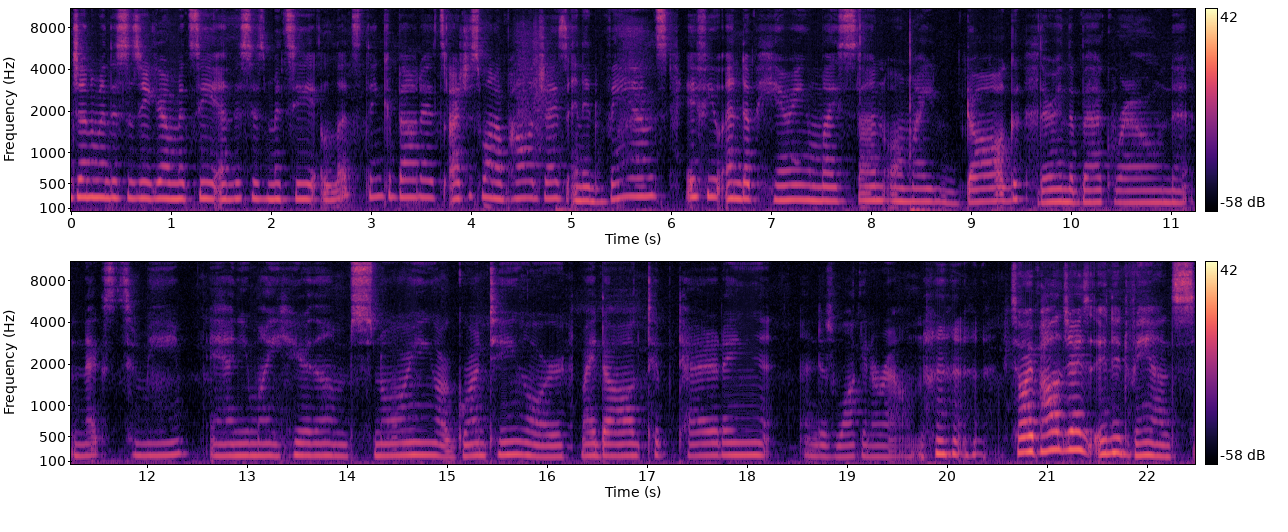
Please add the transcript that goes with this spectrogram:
And gentlemen. This is your girl Mitzi, and this is Mitzi. Let's think about it. I just want to apologize in advance if you end up hearing my son or my dog. They're in the background next to me, and you might hear them snoring or grunting, or my dog tip tatting and just walking around. So I apologize in advance.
